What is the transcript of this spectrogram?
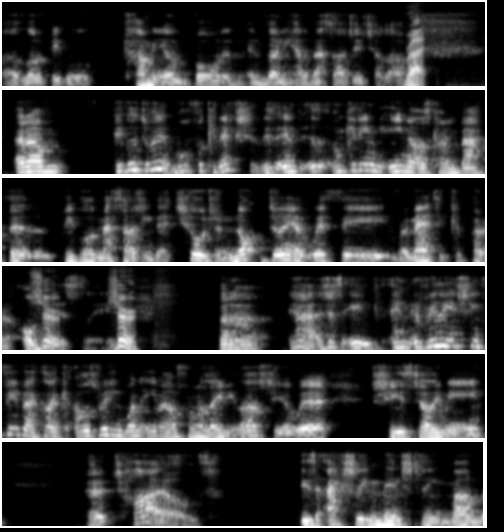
a lot of people coming on board and, and learning how to massage each other. right And um, people are doing it more for connection. And I'm getting emails coming back that people are massaging their children, not doing it with the romantic component, Sure, obviously. sure But uh, yeah, it's just it, and a really interesting feedback. Like I was reading one email from a lady last year where she's telling me her child is actually mentioning, "Mum,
